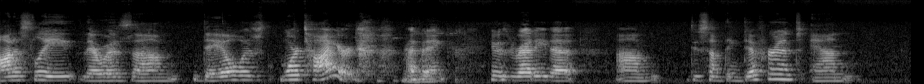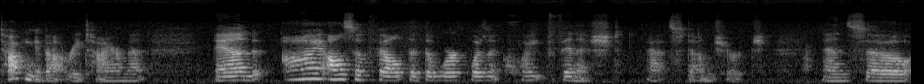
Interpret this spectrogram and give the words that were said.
honestly there was um, Dale was more tired. I think he was ready to um, do something different and talking about retirement. And I also felt that the work wasn't quite finished at Stone Church. And so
